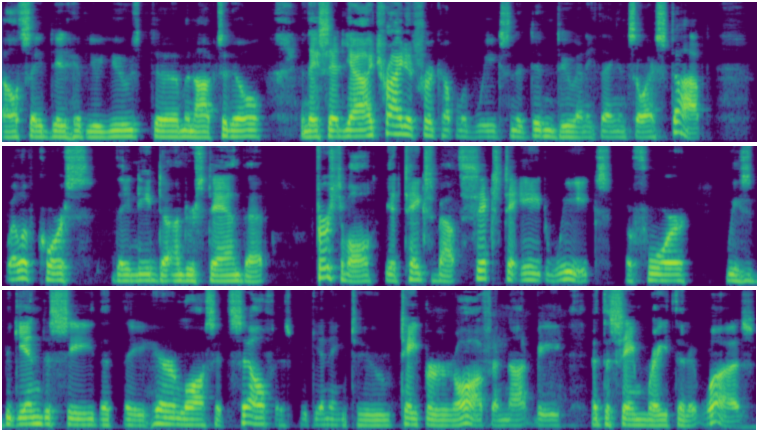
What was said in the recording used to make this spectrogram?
I'll say, "Did have you used uh, minoxidil?" And they said, "Yeah, I tried it for a couple of weeks and it didn't do anything, and so I stopped." Well, of course, they need to understand that. First of all, it takes about six to eight weeks before we begin to see that the hair loss itself is beginning to taper off and not be at the same rate that it was.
